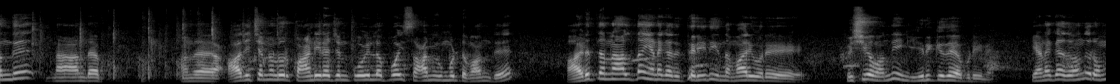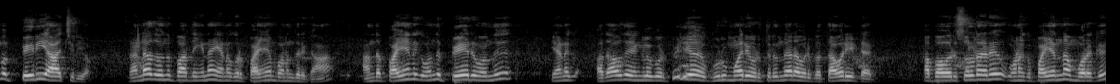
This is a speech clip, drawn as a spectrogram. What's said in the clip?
வந்து நான் அந்த அந்த ஆதிச்சநல்லூர் பாண்டியராஜன் கோயிலில் போய் சாமி கும்பிட்டு வந்து அடுத்த நாள் தான் எனக்கு அது தெரியுது இந்த மாதிரி ஒரு விஷயம் வந்து இங்கே இருக்குது அப்படின்னு. எனக்கு அது வந்து ரொம்ப பெரிய ஆச்சரியம். ரெண்டாவது வந்து பார்த்தீங்கன்னா எனக்கு ஒரு பையன் பிறந்திருக்கான். அந்த பையனுக்கு வந்து பேர் வந்து எனக்கு அதாவது எங்களுக்கு ஒரு பெரிய குரு மாதிரி ஒருத்தர் இருந்தார் அவர் இப்போ தவறிட்டார். அப்போ அவர் சொல்கிறாரு உனக்கு பையன்தான் முறக்கு.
